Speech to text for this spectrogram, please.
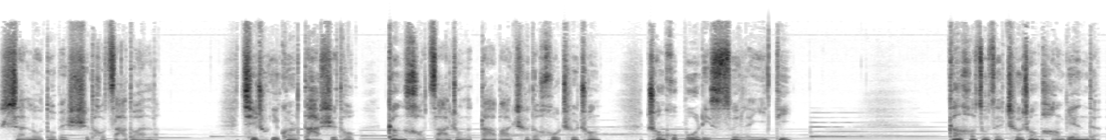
山路都被石头砸断了。其中一块大石头刚好砸中了大巴车的后车窗，窗户玻璃碎了一地。刚好坐在车窗旁边的，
